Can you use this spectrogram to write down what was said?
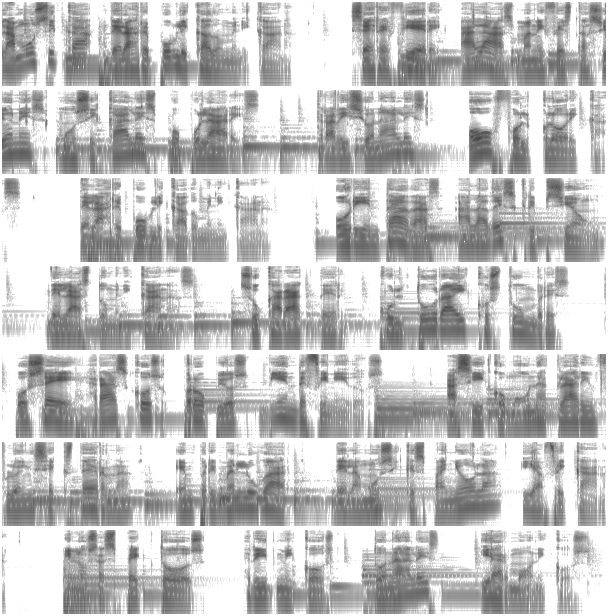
La música de la República Dominicana se refiere a las manifestaciones musicales populares, tradicionales o folclóricas de la República Dominicana, orientadas a la descripción de las dominicanas. Su carácter, cultura y costumbres posee rasgos propios bien definidos, así como una clara influencia externa, en primer lugar, de la música española y africana, en los aspectos rítmicos, tonales y armónicos.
